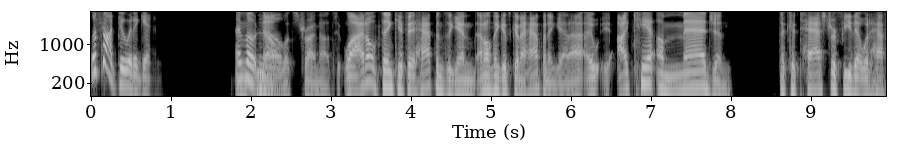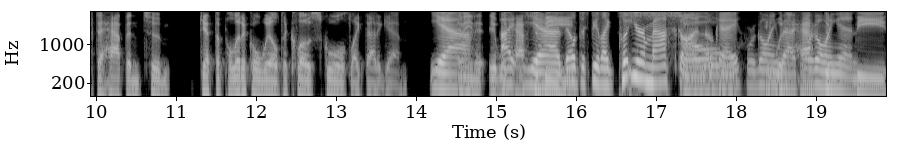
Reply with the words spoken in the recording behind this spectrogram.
Let's not do it again. I vote no. no. Let's try not to. Well, I don't think if it happens again, I don't think it's going to happen again. I, I I can't imagine the catastrophe that would have to happen to get the political will to close schools like that again. Yeah. I mean, it, it would I- have yeah, to be. Yeah, they'll just be like, put your mask on, okay? We're going back. We're going in. Be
